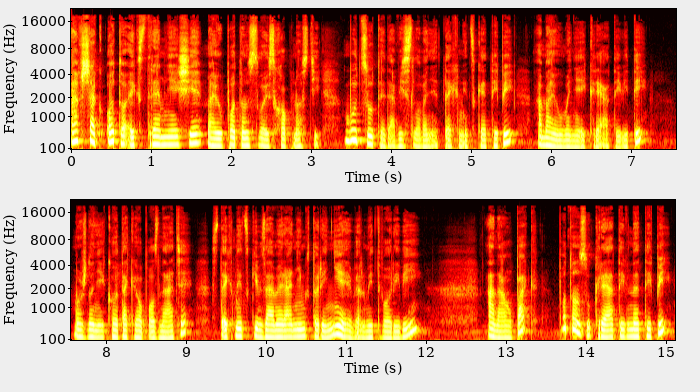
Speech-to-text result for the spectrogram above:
Avšak o to extrémnejšie majú potom svoje schopnosti. Buď sú teda vyslovene technické typy a majú menej kreativity, možno niekoho takého poznáte, s technickým zameraním, ktorý nie je veľmi tvorivý. A naopak, potom sú kreatívne typy,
